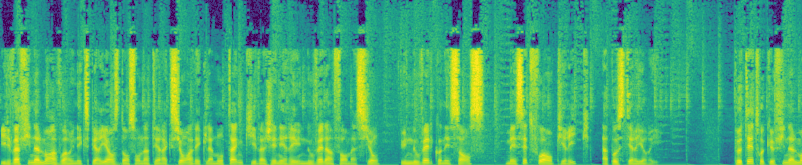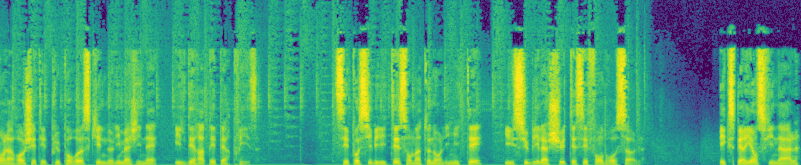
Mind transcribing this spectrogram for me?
Il va finalement avoir une expérience dans son interaction avec la montagne qui va générer une nouvelle information, une nouvelle connaissance, mais cette fois empirique, a posteriori. Peut-être que finalement la roche était plus poreuse qu'il ne l'imaginait, il dérape et perd prise. Ses possibilités sont maintenant limitées, il subit la chute et s'effondre au sol. Expérience finale,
